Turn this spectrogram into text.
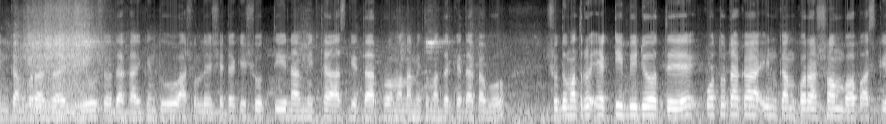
ইনকাম করা যায় ভিউসও দেখায়, কিন্তু আসলে সেটা কি সত্যি না মিথ্যা? আজকে তার প্রমাণ আমি তোমাদেরকে দেখাবো। শুধুমাত্র একটি ভিডিওতে কত টাকা ইনকাম করা সম্ভব? আজকে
